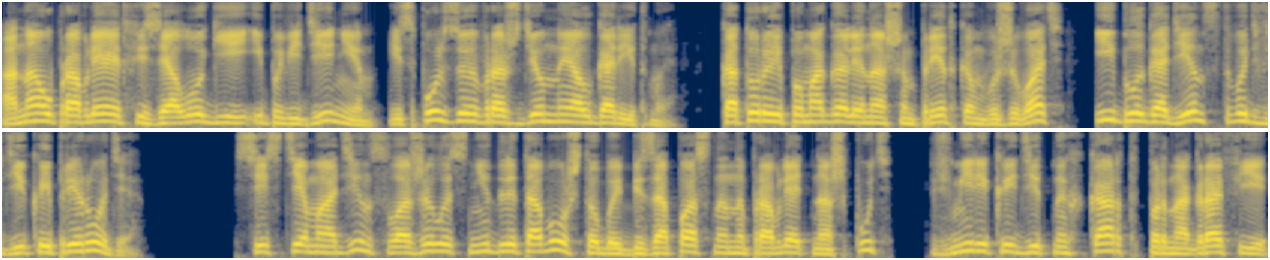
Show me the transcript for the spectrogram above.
Она управляет физиологией и поведением, используя врожденные алгоритмы, которые помогали нашим предкам выживать и благоденствовать в дикой природе. Система 1 сложилась не для того, чтобы безопасно направлять наш путь в мире кредитных карт, порнографии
